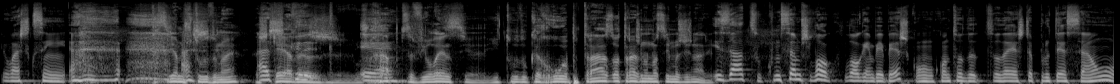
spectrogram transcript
Eu acho que sim. Fazíamos tudo, não é? As quedas, os é... raptos, a violência e tudo o que a rua traz ou traz no nosso imaginário. Exato, começamos logo, logo em bebés, com, com toda, toda esta proteção.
